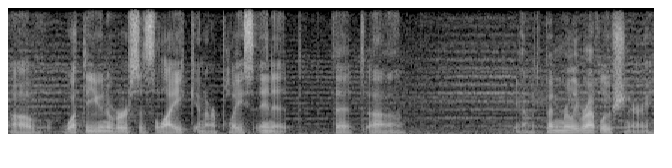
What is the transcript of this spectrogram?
of what the universe is like and our place in it that, uh, you know, it's been really revolutionary.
